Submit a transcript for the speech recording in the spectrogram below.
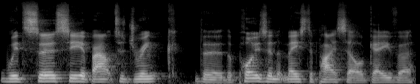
with Cersei about to drink the, the poison that Maester Pycelle gave her,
